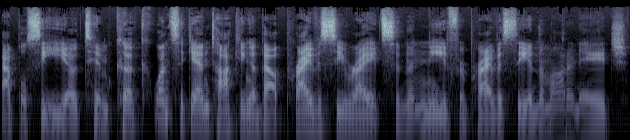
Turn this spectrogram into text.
Apple CEO Tim Cook once again talking about privacy rights and the need for privacy in the modern age.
